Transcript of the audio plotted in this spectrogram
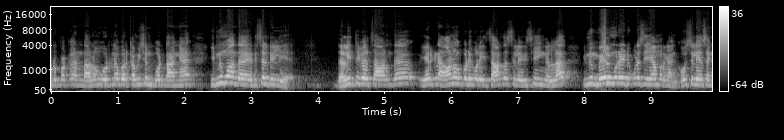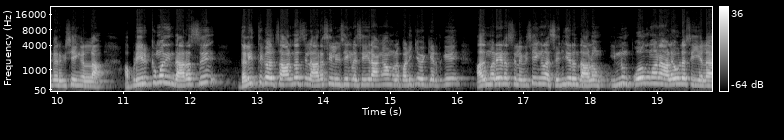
ஒரு பக்கம் இருந்தாலும் ஒரு நபர் கமிஷன் போட்டாங்க. இன்னமும் அந்த ரிசல்ட் இல்லையே. தலித்துகள் சார்ந்த ஏற்கனவே ஆணவ படுகொலை சார்ந்த சில விஷயங்கள்ல இன்னும் மேல்முறையீடு கூட செய்யாமல் இருக்காங்க. கௌசல்யா சங்கர் விஷயங்கள்லாம். அப்படி இருக்கும்போது இந்த அரசு தலித்துகள் சார்ந்த சில அரசியல் விஷயங்களை செய்கிறாங்க அவங்கள படிக்க வைக்கிறதுக்கு அது மாதிரியான சில விஷயங்களை செஞ்சிருந்தாலும் இன்னும் போதுமான அளவில் செய்யலை.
